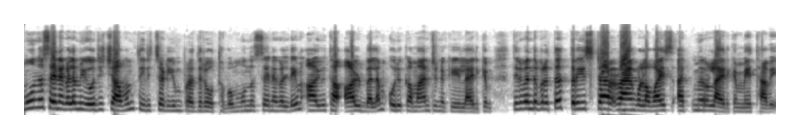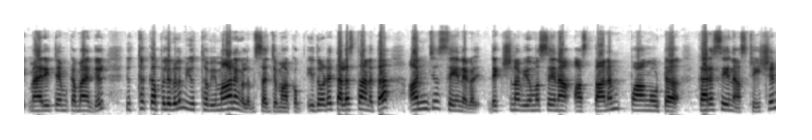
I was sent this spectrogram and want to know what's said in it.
മൂന്ന് സേനകളും യോജിച്ചാവും തിരിച്ചടിയും പ്രതിരോധവും. മൂന്ന് സേനകളുടെയും ആയുധ ആൾബലം ഒരു കമാൻഡിനു കീഴിലായിരിക്കും. തിരുവനന്തപുരത്ത് ത്രീ സ്റ്റാർ റാങ്കുള്ള വൈസ് അഡ്മിറൽ ആയിരിക്കും മേധാവി. മാരിടൈം കമാൻഡിൽ യുദ്ധക്കപ്പലുകളും യുദ്ധവിമാനങ്ങളും സജ്ജമാക്കും. ഇതോടെ തലസ്ഥാനത്ത് അഞ്ച് സേനകൾ. ദക്ഷിണ വ്യോമസേന ആസ്ഥാനം പാങ്ങോട്ട് കരസേന സ്റ്റേഷൻ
